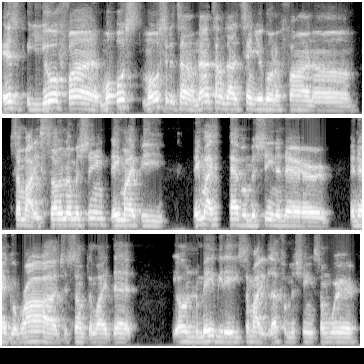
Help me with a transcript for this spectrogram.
it's you'll find most most of the time, nine times out of ten, you're gonna find um somebody selling a machine. They might be they might have a machine in their in their garage or something like that. You know, maybe they somebody left a machine somewhere.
